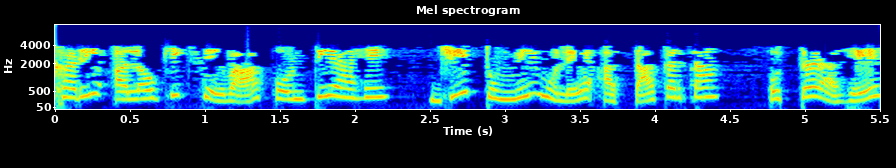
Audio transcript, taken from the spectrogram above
खरी अलौकिक सेवा कोणती आहे? जी तुम्ही मुले आत्ता करता. उत्तर आहे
